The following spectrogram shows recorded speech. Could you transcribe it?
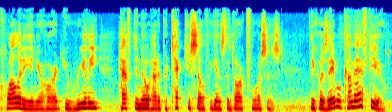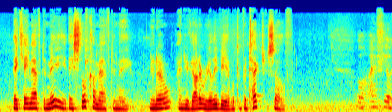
quality in your heart, you really have to know how to protect yourself against the dark forces because they will come after you. They came after me, they still come after me, you know, and you got to really be able to protect yourself. Well, I feel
